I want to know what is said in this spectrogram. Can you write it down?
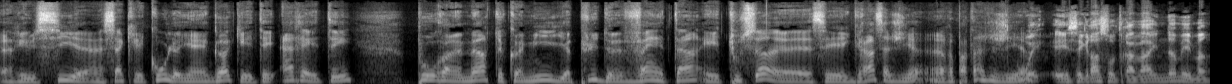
a réussi un sacré coup. Là. Il y a un gars qui a été arrêté pour un meurtre commis il y a plus de 20 ans et tout ça, euh, c'est grâce à JE, un reportage de JE. Oui, et c'est grâce au travail nommément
